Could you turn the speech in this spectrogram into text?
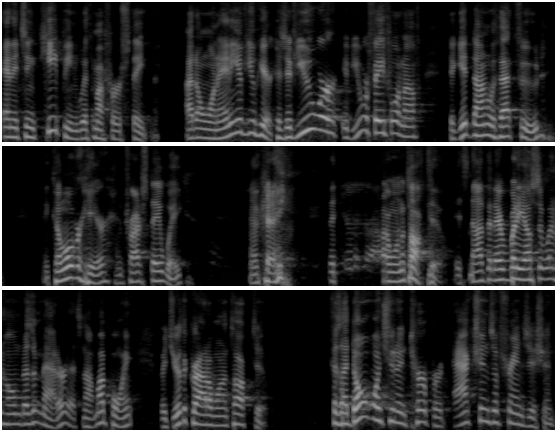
and it's in keeping with my first statement. I don't want any of you here because if you were if you were faithful enough to get done with that food and come over here and try to stay awake, okay, then you're the crowd I want to talk to. It's not that everybody else that went home doesn't matter. That's not my point, but you're the crowd I want to talk to. Because I don't want you to interpret actions of transition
